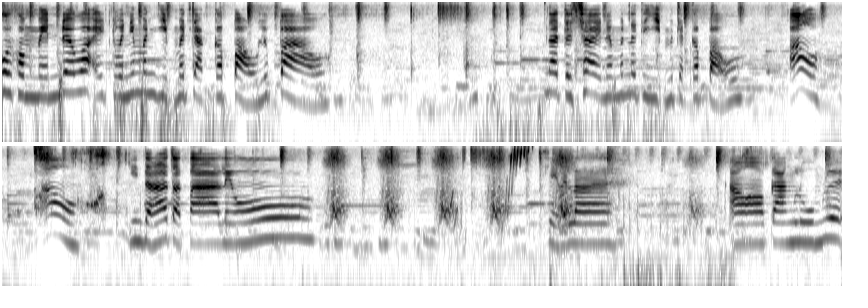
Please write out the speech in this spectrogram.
คนคอมเมนต์ด้วยว่าไอตัวนี้มันหยิบมาจากกระเป๋าหรือเปล่า น่าจะใช่นะมันน่าจะหยิบมาจากกระเป๋า เอ้า เอ้ายิงต่อหน้าต่อตาเลยโอ้เสียเวลา เอาเอากลางรูมด้วย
